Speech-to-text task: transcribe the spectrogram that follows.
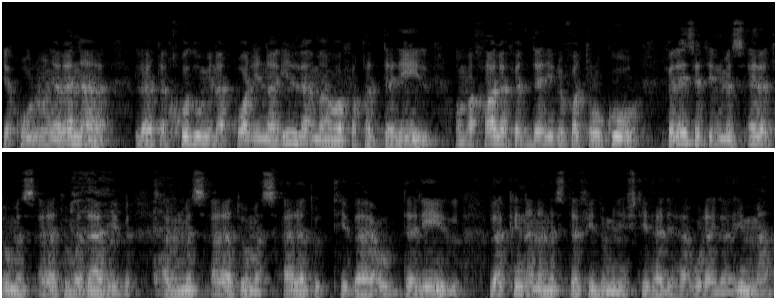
يقولون لنا لا تأخذوا من أقوالنا إلا ما وافق الدليل وما خالف الدليل فاتركوه. فليست المسألة مسألة مذاهب المسألة مسألة اتباع الدليل. لكننا نستفيد من اجتهاد هؤلاء الأئمة.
